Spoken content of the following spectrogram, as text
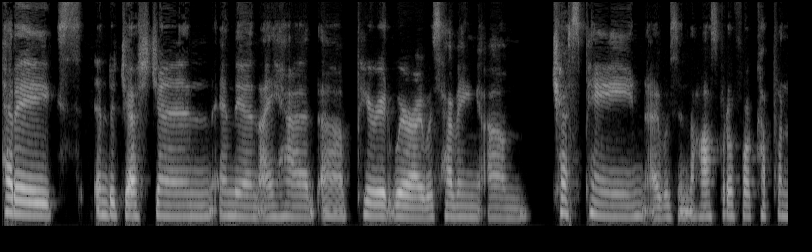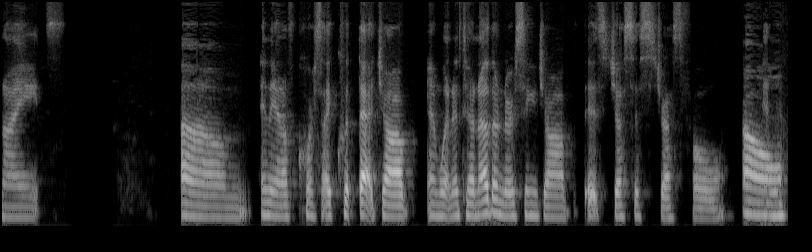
headaches indigestion and then i had a period where i was having um, chest pain. I was in the hospital for a couple nights um, and then of course i quit that job and went into another nursing job. It's just as stressful. Oh.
